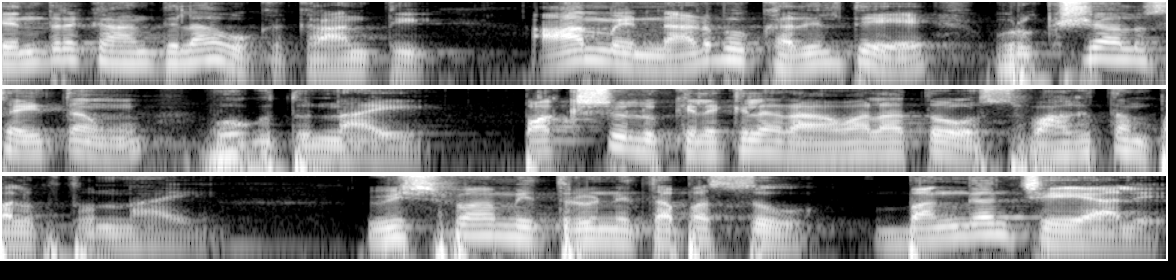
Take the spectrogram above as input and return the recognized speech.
చంద్రకాంతిలా ఒక కాంతి. ఆమె నడుము కదిలితే వృక్షాలు సైతం ఊగుతున్నాయి. పక్షులు కిలకిల రావాలతో స్వాగతం పలుకుతున్నాయి. విశ్వామిత్రుని తపస్సు భంగం చేయాలి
